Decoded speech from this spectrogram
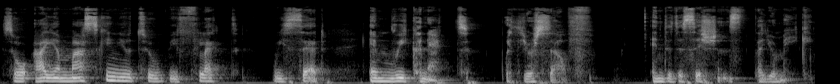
So I am asking you to reflect, reset, and reconnect with yourself in the decisions that you're making.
